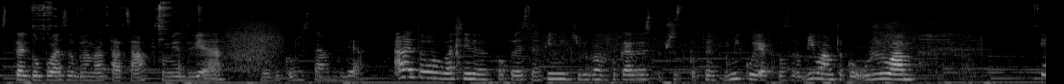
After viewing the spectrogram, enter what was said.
Z tego była zrobiona taca, w sumie dwie. Wykorzystałam dwie. Ale to właśnie po to jest ten filmik, żeby Wam pokazać to wszystko w tym filmiku, jak to zrobiłam, czego użyłam. I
